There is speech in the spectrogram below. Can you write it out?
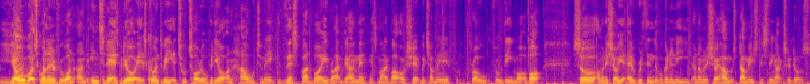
Yo, what's going on everyone, and in today's video it's going to be a tutorial video on how to make this bad boy right behind me. It's my battleship which I made through, through the motorboat. So I'm going to show you everything that we're going to need and I'm going to show you how much damage this thing actually does.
